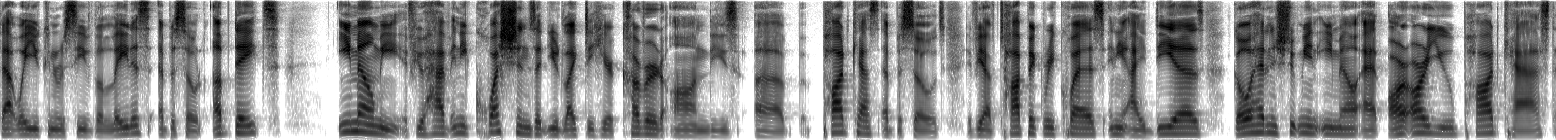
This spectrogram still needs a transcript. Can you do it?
That way, you can receive the latest episode updates email me if you have any questions that you'd like to hear covered on these uh, podcast episodes. If you have topic requests, any ideas, go ahead and shoot me an email at rrupodcast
